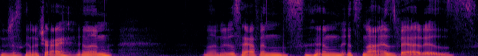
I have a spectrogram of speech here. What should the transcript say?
I'm just gonna try, and then and then it just happens, and it's not as bad as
